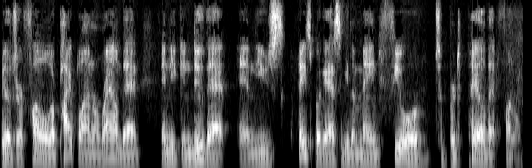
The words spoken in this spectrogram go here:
build your funnel or pipeline around that. And you can do that and use Facebook ads to be the main fuel to propel that funnel.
